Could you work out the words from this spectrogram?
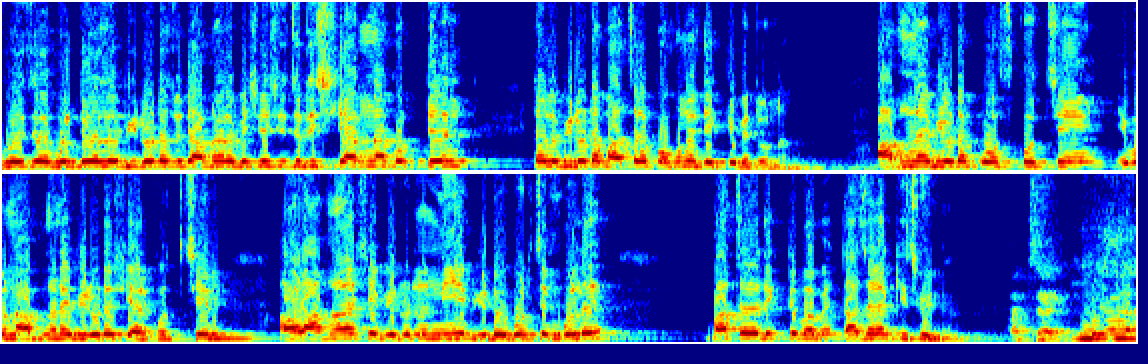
হয়ে যায় বলতে গেলে, ভিডিওটা যদি আপনারা বেশি বেশি যদি শেয়ার না করতেন, তাহলে ভিডিওটা বাচ্চারা কখনোই দেখতে পেতো না। আপনারা ভিডিওটা পোস্ট করছেন এবং আপনারা ভিডিওটা শেয়ার করছেন। আর আপনারা সেই ভিডিওটা নিয়ে ভিডিও করছেন বলে বাচ্চারা দেখতে পাবে তাছাড়া কিছুই না। আচ্ছা ইয়ার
